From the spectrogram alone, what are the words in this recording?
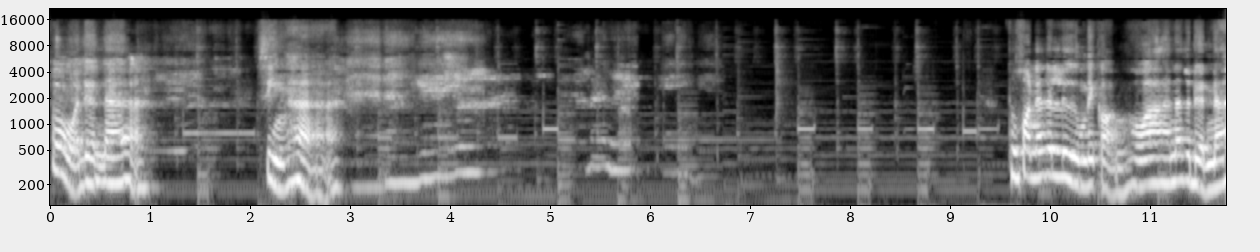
โอ้เดือนหน้า สิงหา ทุกคนน่าจะลืมไปก่อน เพราะว่าน่าจะเดือนหน้า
